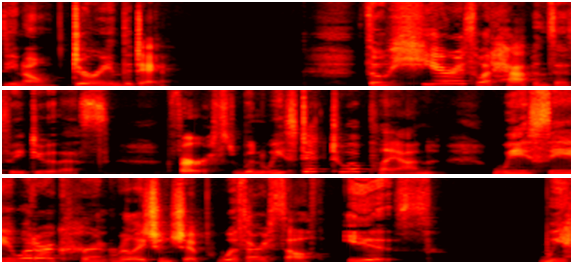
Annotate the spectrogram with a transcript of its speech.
you know, during the day. So here's what happens as we do this. First, when we stick to a plan, we see what our current relationship with ourself is we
